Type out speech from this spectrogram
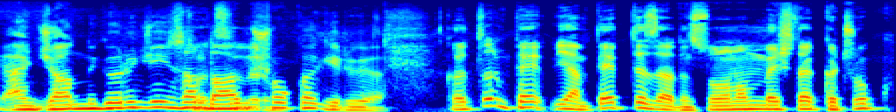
Yani canlı görünce insan daha bir şoka giriyor. Katılırım. Pep, yani Pep de zaten son 15 dakika çok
